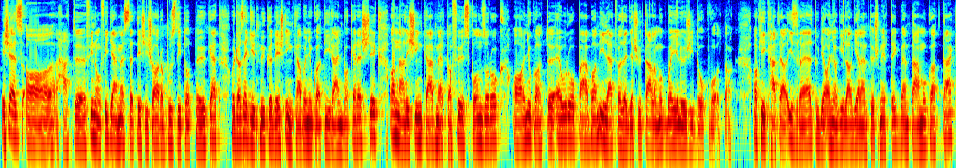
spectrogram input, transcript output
és ez a hát finom figyelmeztetés is arra buzdította őket, hogy az együttműködést inkább a nyugati irányba keressék, annál is inkább, mert a fő szponzor szponzorok a Nyugat-Európában, illetve az Egyesült Államokban élő zsidók voltak, akik hát Izraelt ugye anyagilag jelentős mértékben támogatták,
